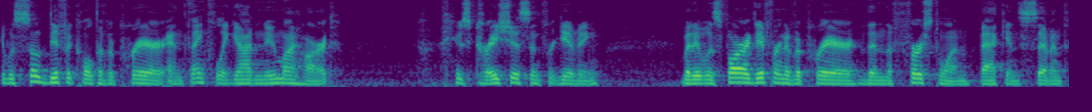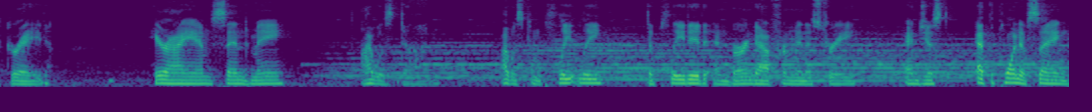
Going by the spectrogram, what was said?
It was so difficult of a prayer, and thankfully, God knew my heart. He was gracious and forgiving, but it was far different of a prayer than the first one back in seventh grade. Here I am, send me. I was done. I was completely depleted and burned out from ministry, and just at the point of saying,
